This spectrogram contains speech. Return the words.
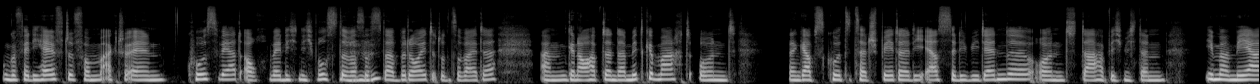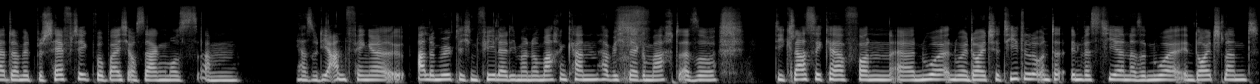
ungefähr die Hälfte vom aktuellen Kurswert, auch wenn ich nicht wusste, was mhm. das da bedeutet und so weiter. Ähm, genau, habe dann da mitgemacht und dann gab es kurze Zeit später die erste Dividende und da habe ich mich dann immer mehr damit beschäftigt, wobei ich auch sagen muss, ähm, ja, so die Anfänge, alle möglichen Fehler, die man nur machen kann, habe ich da gemacht. Also die Klassiker von äh, nur, nur in deutsche Titel und investieren, also nur in Deutschland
